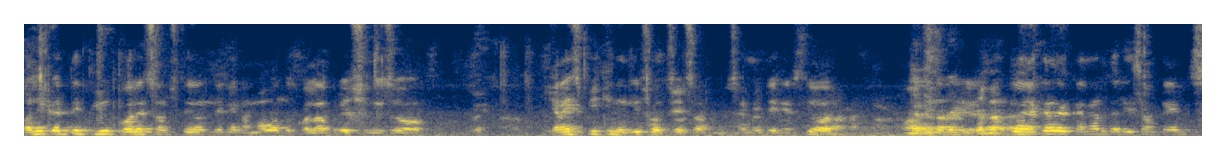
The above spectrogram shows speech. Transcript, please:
Banikatti P U college ಸಂಸ್ಥೆಯೊಂದಿಗೆ ನಮ್ಮ ಒಂದು collaboration is can I speak in English also simultaneously or ಯಾಕಂದ್ರೆ ಕನ್ನಡದಲ್ಲಿ ಸಮ್ ಟೈಮ್ಸ್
